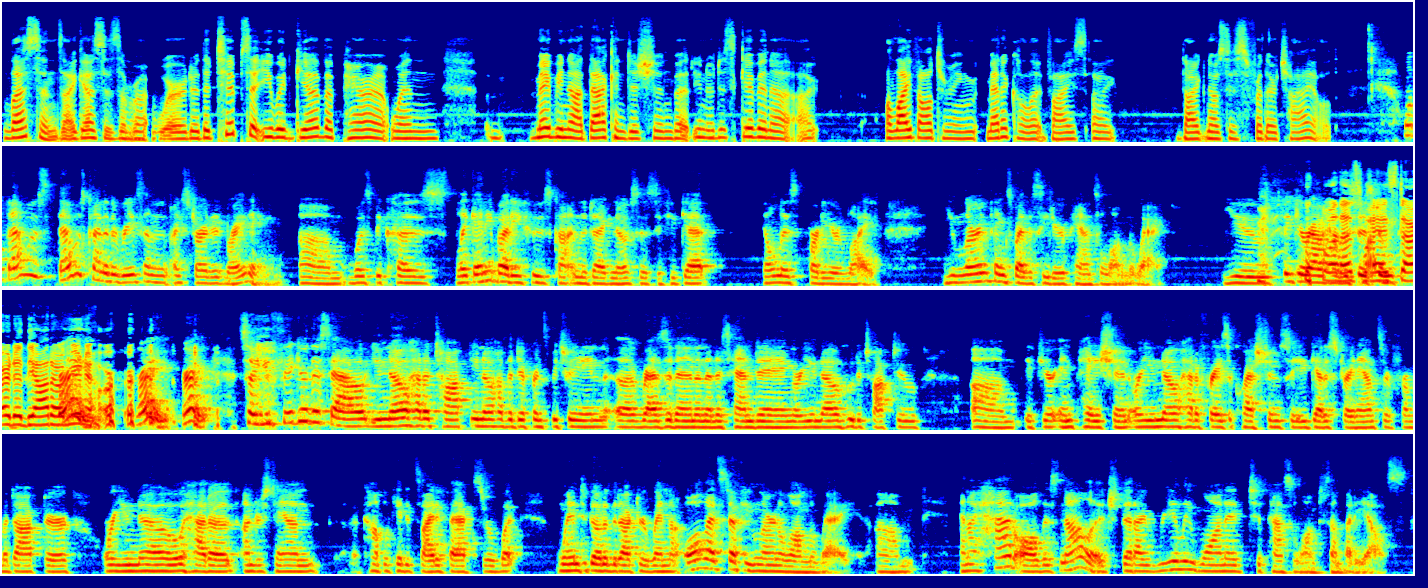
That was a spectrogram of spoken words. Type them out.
lessons, I guess is the mm. right word, or the tips that you would give a parent when maybe not that condition, but you know, just given a, a, a life altering medical advice, a diagnosis for their child? Well, that was that was kind of the reason I started writing. Um, was because, like anybody who's gotten a diagnosis, if you get illness part of your life, you learn things by the seat of your pants along the way you figure out well, that's system... why I started the autoimmune right, hour. right, right. So you figure this out. You know how to talk. You know how the difference between a resident and an attending, or you know who to talk to um, if you're inpatient, or you know how to phrase a question so you get a straight answer from a doctor, or you know how to understand complicated side effects, or what when to go to the doctor, when not. All that stuff you learn along the way. Um, and I had all this knowledge that I really wanted to pass along to somebody else.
